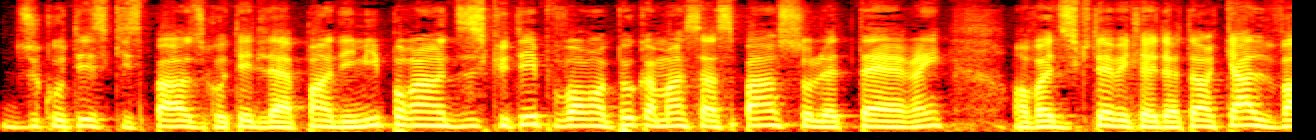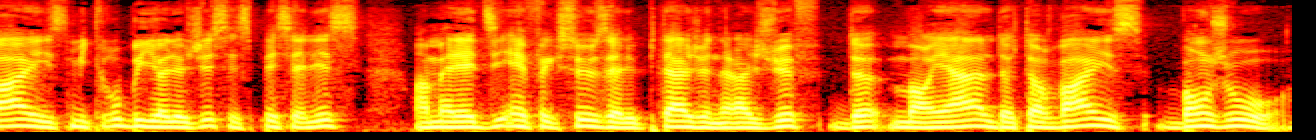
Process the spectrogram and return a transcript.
du côté de ce qui se passe du côté de la pandémie. Pour en discuter, pour voir un peu comment ça se passe sur le terrain, on va discuter avec le docteur Carl Weiss, microbiologiste et spécialiste en maladies infectieuses à l'hôpital général juif de Montréal. Docteur Weiss, bonjour.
